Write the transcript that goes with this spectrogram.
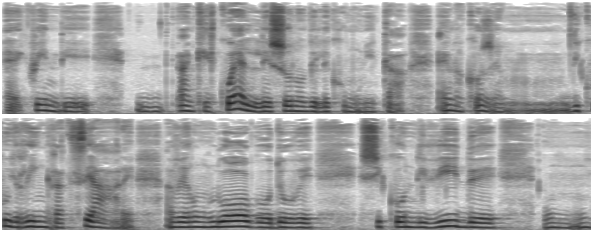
e quindi anche quelle sono delle comunità, è una cosa di cui ringraziare, avere un luogo dove si condivide un, un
